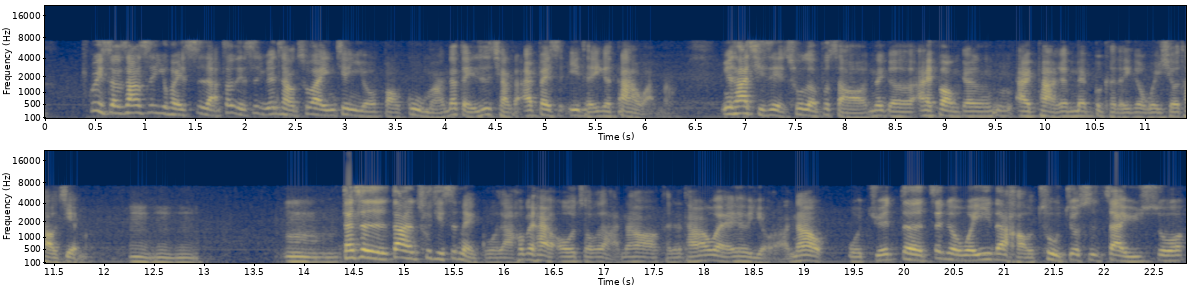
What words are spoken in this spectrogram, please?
贵三三是一回事啊，这里是原厂出来零件有保固嘛，那等于是抢的 iFace It 一个大碗嘛。因为它其实也出了不少那个 iPhone 跟 iPad 跟 MacBook 的一个维修套件嘛。嗯嗯嗯。嗯，但是当然初期是美国啦，后面还有欧洲啦，那可能台湾未来又有啊，那。我觉得这个唯一的好处就是在于说，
